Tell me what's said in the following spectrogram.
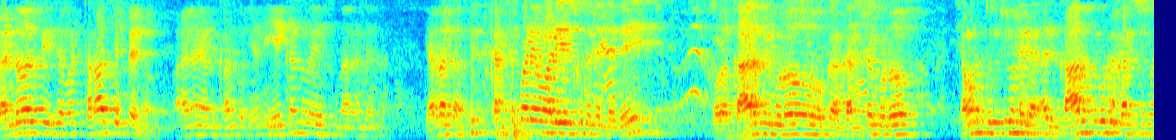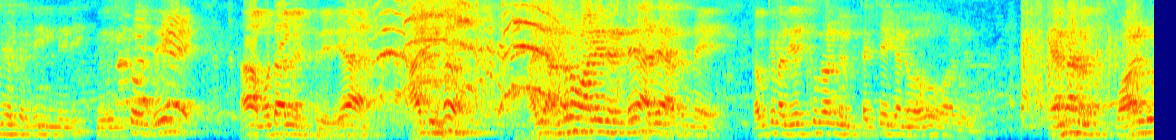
కండువాలు తీసేయమంటే తర్వాత చెప్పాను. ఆయన కండువ ఏంటి ఏ కండువ వేసుకున్నారండి ఎర్ర కష్టపడే కష్టపడేవాడు వేసుకునేదండి అది ఒక కార్మికుడు ఒక కర్షకుడు చెమట తుడుచుకుంటే కాదు, అది కార్మికుడు కర్షకుడు యొక్క దీనికి ఇది రిస్క్ అవుతుంది ఆ ముఠా మేస్త్రి అది అది అందరం వాడేదండి అదే అతన్ని ఎవరికి అది వేసుకున్న వాళ్ళు మీరు టచ్ చేయకండి బాబు వాళ్ళు. నేను అన్నాను వాళ్ళు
